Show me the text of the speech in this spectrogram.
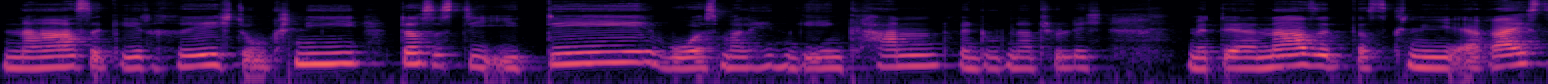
Nase geht Richtung Knie. Das ist die Idee, wo es mal hingehen kann. Wenn du natürlich mit der Nase das Knie erreichst,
